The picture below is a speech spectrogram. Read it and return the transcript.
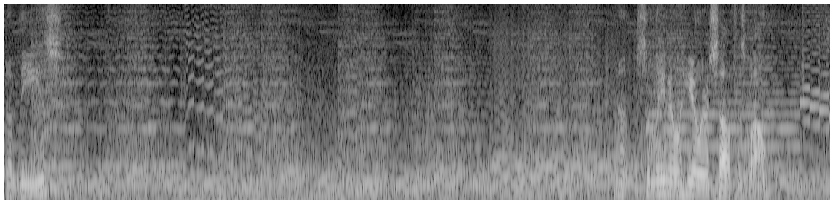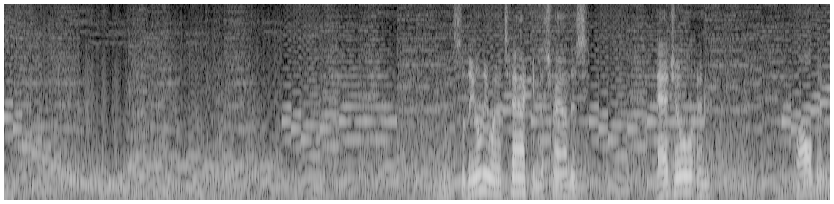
of these. Uh, Selena will heal herself as well. Alright, so the only one attacking this round is Egil and Valdyn.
